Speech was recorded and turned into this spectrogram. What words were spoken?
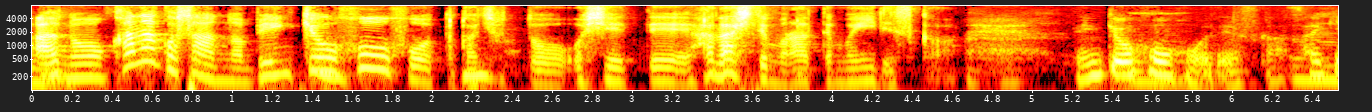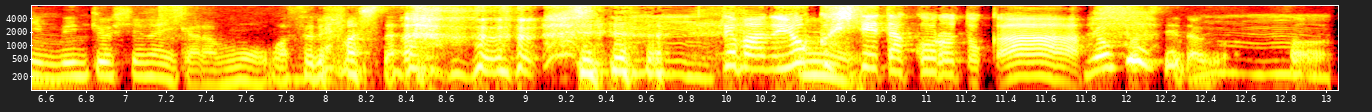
んあの、かなこさんの勉強方法とかちょっと教えて、話してもらってもいいですか、勉強方法ですか？最近勉強してないから、もう忘れました。うんでもあの、よくしてた頃とか、よくしてた、うんそう、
